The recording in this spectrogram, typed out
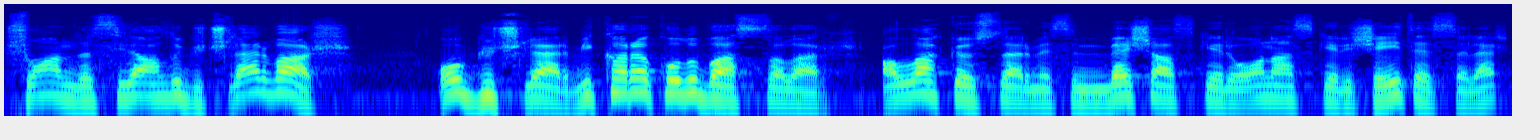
şu anda silahlı güçler var. O güçler bir karakolu bassalar, Allah göstermesin 5 askeri 10 askeri şehit etseler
